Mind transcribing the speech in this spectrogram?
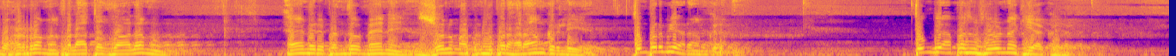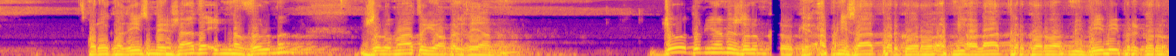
محرم فلاں ظالم اے میرے بندو، میں نے ظلم اپنے اوپر حرام کر لی ہے، تم پر بھی آرام کر تم بھی آپس میں ظلم نہ کیا کرو۔ اور ایک حدیث میں ارشاد ہے، ان ظلم ظلمات یوم القیام جو دنیا میں ظلم کرو گے، اپنی ذات پر کرو، اپنی اولاد پر کرو، اپنی بیوی پر کرو،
